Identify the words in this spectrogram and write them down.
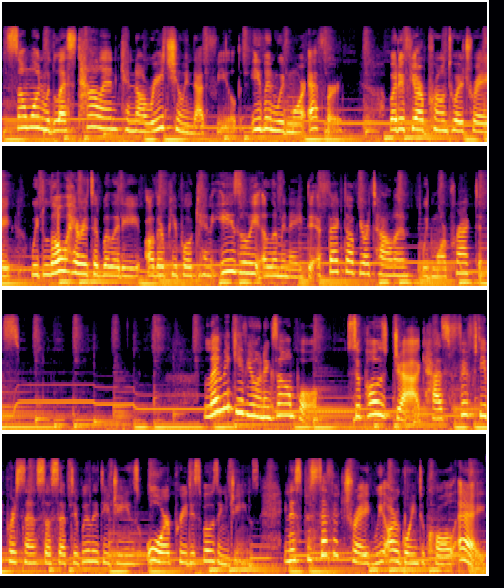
Someone with less talent cannot reach you in that field, even with more effort. But if you are prone to a trait with low heritability, other people can easily eliminate the effect of your talent with more practice. Let me give you an example. Suppose Jack has 50% susceptibility genes or predisposing genes in a specific trait we are going to call A,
